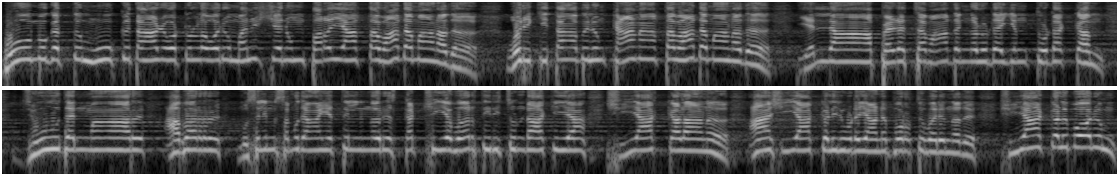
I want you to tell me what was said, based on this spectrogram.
ഭൂമുഖത്ത് മൂക്ക് താഴോട്ടുള്ള ഒരു മനുഷ്യനും പറയാത്ത വാദമാണത്. ഒരു കിതാബിലും കാണാത്ത വാദമാണത്. എല്ലാ പിഴച്ച വാദങ്ങളുടെയും തുടക്കം ജൂതന്മാർ അവർ മുസ്ലിം സമുദായത്തിൽ നിന്നൊരു കക്ഷിയെ വേർതിരിച്ചുണ്ടാക്കിയ ഷിയാക്കളാണ്. ആ ഷിയാക്കളിലൂടെയാണ് പുറത്തു വരുന്നത്. ഷിയാക്കൾ പോലും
